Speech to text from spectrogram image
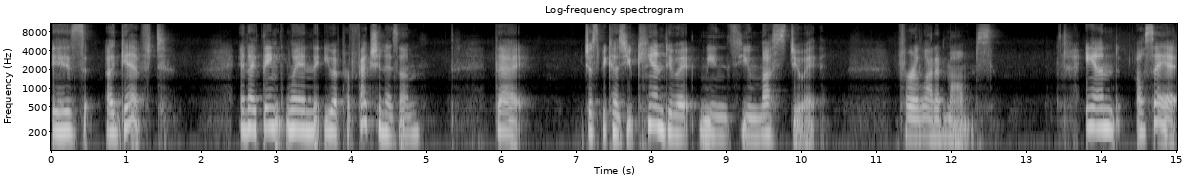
is a gift. And I think when you have perfectionism, that just because you can do it means you must do it for a lot of moms. And I'll say it,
